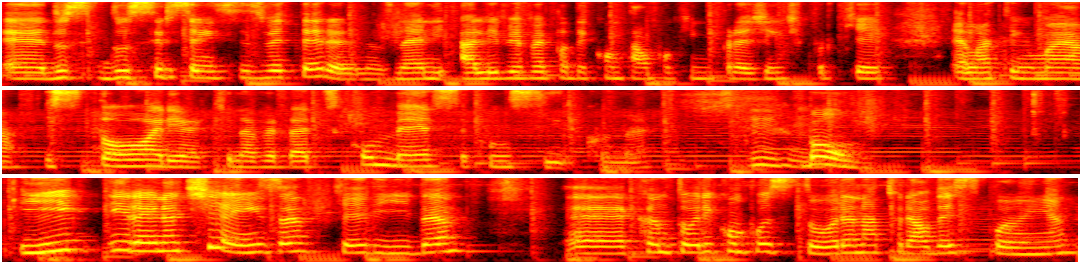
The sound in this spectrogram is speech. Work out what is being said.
é, dos, dos circenses veteranos. Né? A Lívia vai poder contar um pouquinho para a gente, porque ela tem uma história que, na verdade, começa com o circo. Né? Uhum. Bom, e Irene Atienza, querida, é cantora e compositora natural da Espanha,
